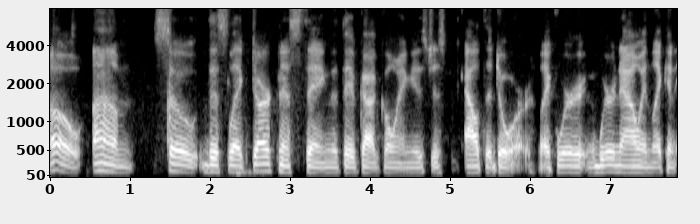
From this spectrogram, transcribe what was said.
Oh, um, so this like darkness thing that they've got going is just out the door. Like we're we're now in like an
